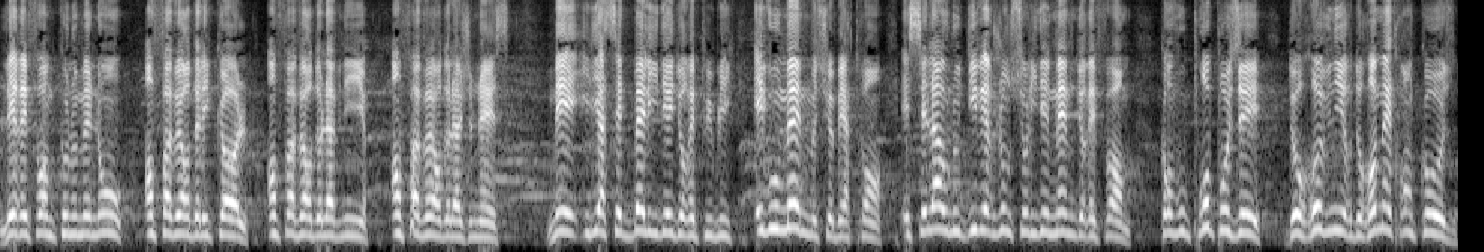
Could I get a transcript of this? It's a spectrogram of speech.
les réformes que nous menons en faveur de l'école, en faveur de l'avenir, en faveur de la jeunesse. Mais il y a cette belle idée de République. Et vous-même, Monsieur Bertrand, et c'est là où nous divergeons sur l'idée même de réforme, quand vous proposez de revenir, de remettre en cause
